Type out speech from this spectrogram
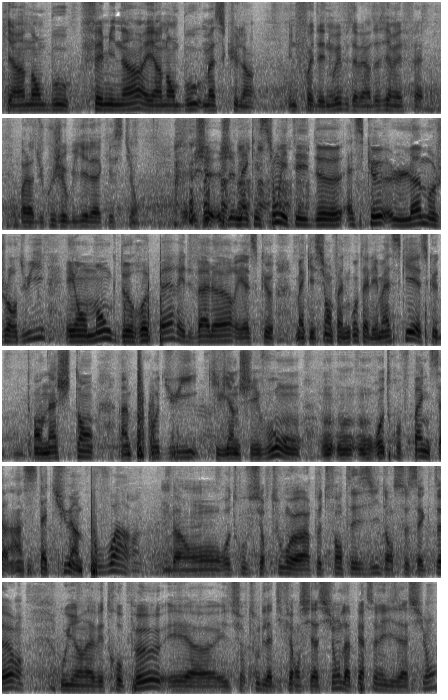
qui a un embout féminin et un embout masculin une fois dénoué, vous avez un deuxième effet. Voilà, du coup, j'ai oublié la question. ma question était de est-ce que l'homme aujourd'hui est en manque de repères et de valeurs? Et est-ce que, ma question en fin de compte, elle est masquée? Est-ce que en achetant un produit qui vient de chez vous, on ne retrouve pas un statut, un pouvoir? Ben, On retrouve surtout euh, un peu de fantaisie dans ce secteur où il y en avait trop peu et, euh, et surtout de la différenciation, de la personnalisation.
